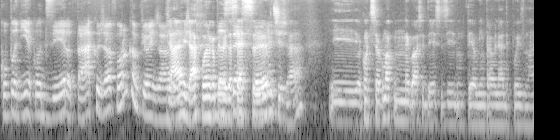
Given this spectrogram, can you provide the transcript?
companhia, Coldzera, Taco já foram campeões já. Já, né? já foram campeões Da da CS Summit. Summit já. E aconteceu alguma, um negócio desses e não ter alguém pra olhar depois lá.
